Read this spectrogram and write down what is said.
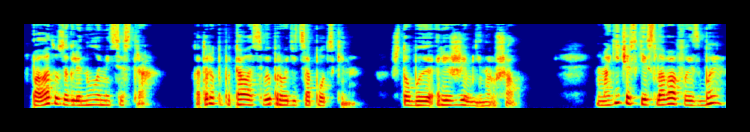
в палату заглянула медсестра, которая попыталась выпроводить Сапоцкина, чтобы режим не нарушал. Но магические слова ФСБ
